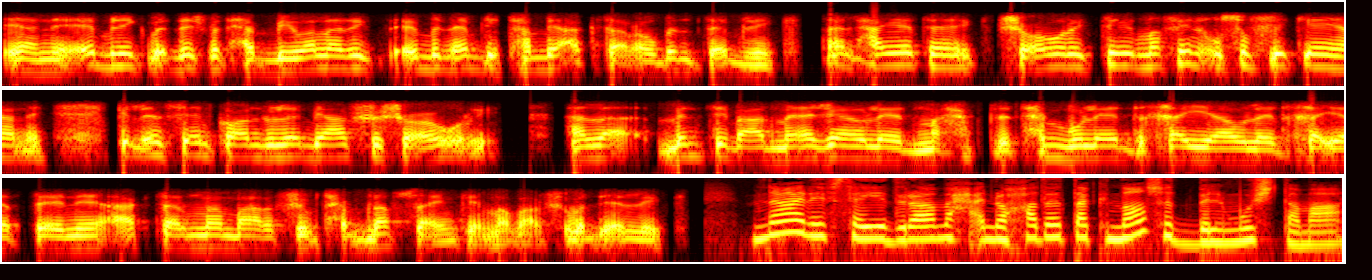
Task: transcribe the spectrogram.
يعني ابنك قديش بتحبيه؟ ولا ابن ابنك تحبيه أكثر أو بنت ابنك. الحياة هيك. شعور كثير ما فيني أوصف لك يعني. كل إنسان بيكون عنده بيعرف شو شعوري. هلا بنتي بعد ما اجى أولاد ما بتحب أولاد خيا أولاد خيا الثاني أكثر ما بعرف شو بتحب نفسها يمكن ما بعرف شو بدي أقول لك. بنعرف سيد رامح إنه حضرتك ناشط بالمجتمع.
